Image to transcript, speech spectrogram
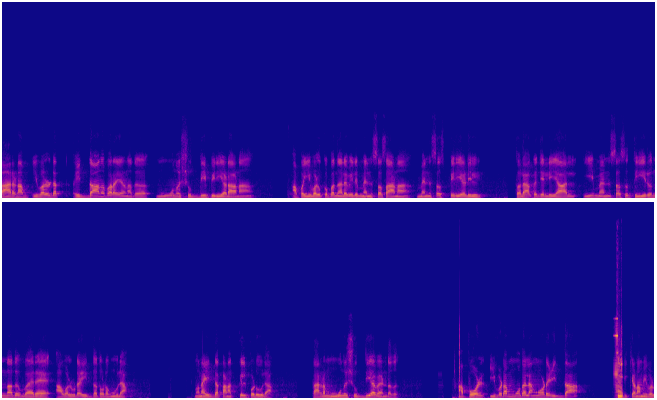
കാരണം ഇവളുടെ ഇദ്ദ എന്ന് പറയണത് മൂന്ന് ശുദ്ധി പീരിയഡാണ് അപ്പോൾ ഇവൾക്കിപ്പോൾ നിലവിൽ മെൻസസ് ആണ്. മെൻസസ് പീരിയഡിൽ തൊലാക്ക് ചെല്ലിയാൽ ഈ മെൻസസ് തീരുന്നത് വരെ അവളുടെ ഇദ്ദ തുടങ്ങൂല. എന്ന് ഇദ്ദ കണക്കിൽപ്പെടൂല. കാരണം മൂന്ന് ശുദ്ധിയാണ് വേണ്ടത്. അപ്പോൾ ഇവിടം മുതൽ അങ്ങോട്ട് ഇദ്ദ ഇരിക്കണം ഇവൾ.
